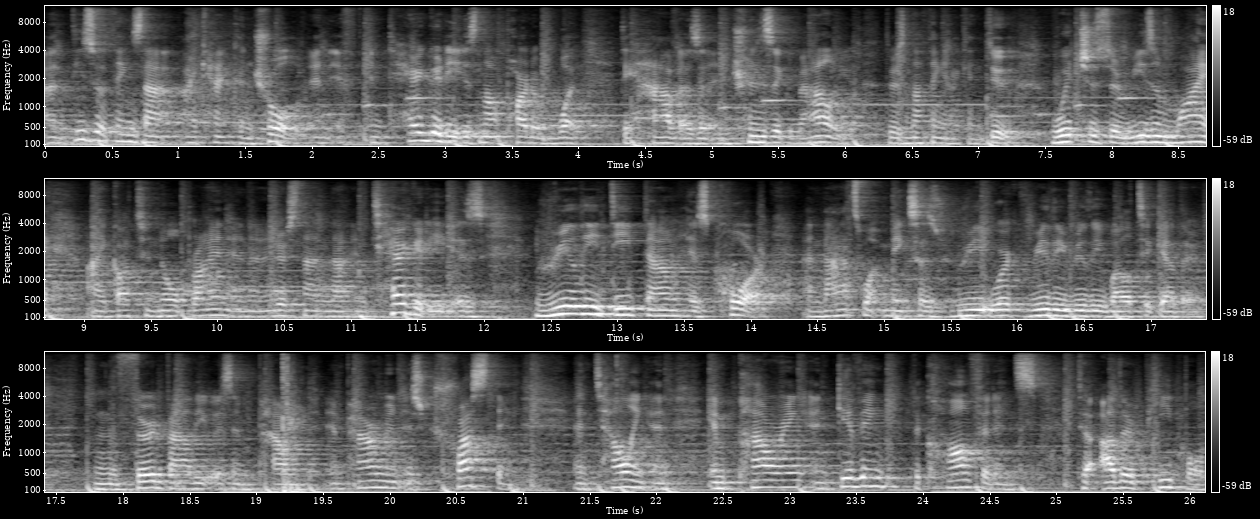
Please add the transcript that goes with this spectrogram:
And these are things that I can't control. And if integrity is not part of what they have as an intrinsic value, there's nothing I can do, which is the reason why I got to know Brian and I understand that integrity is really deep down his core. And that's what makes us re work really, really well together. And the third value is empowerment. Empowerment is trusting and telling and empowering and giving the confidence to other people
